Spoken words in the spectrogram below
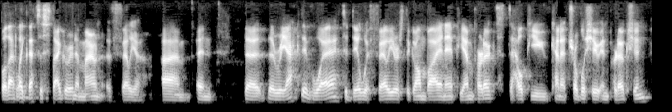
but that like that's a staggering amount of failure. Um, and the the reactive way to deal with failure is to go and buy an APM product to help you kind of troubleshoot in production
